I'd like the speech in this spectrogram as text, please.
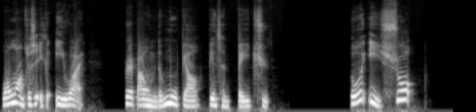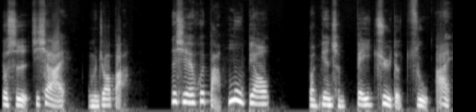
往往就是一个意外，就会把我们的目标变成悲剧。所以说，就是接下来我们就要把那些会把目标转变成悲剧的阻碍，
